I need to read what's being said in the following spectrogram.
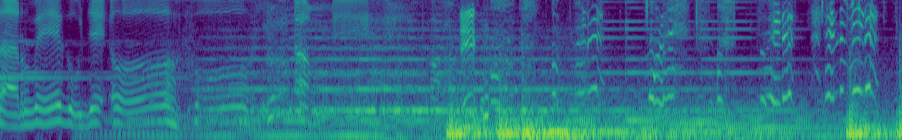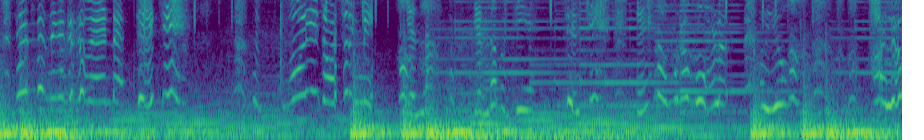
ദർവേ ഗുജേ ഓ അമ്മേ. എന്താ എന്താ പറ്റിയേ? ചേച്ചി നമ്മുടെ മോൾ. അയ്യോ ഹലോ.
